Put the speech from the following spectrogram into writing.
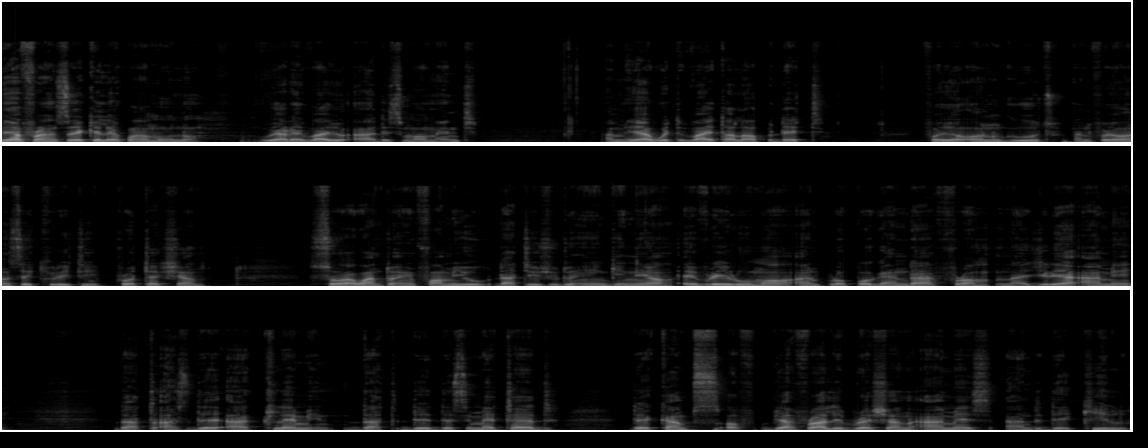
Biafrans, ekelekwa eh, wherever you are this moment. I'm here with a vital update for your own good and for your own security protection. So I want to inform you that you should engineer every rumor and propaganda from Nigeria Army that as they are claiming that they decimated the camps of Biafra Liberation Armies and they killed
